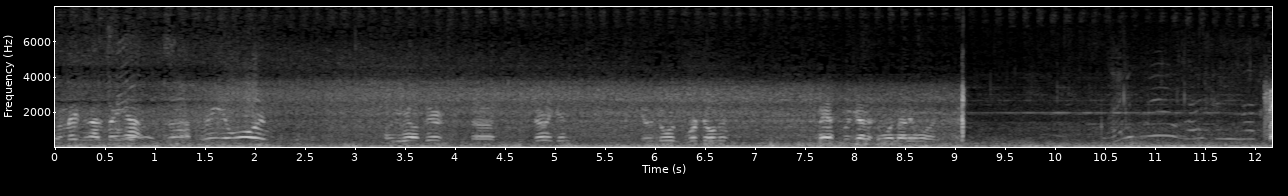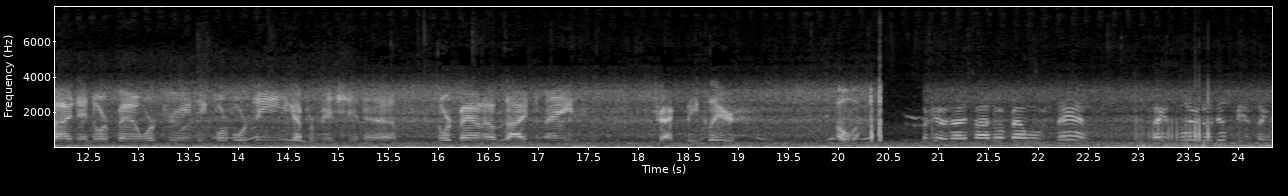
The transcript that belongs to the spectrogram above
information I'd bring up. Three to one. Oh, on your out there, uh, Jernigan, go north, work on it. Mass, we got it at 191. Behind that northbound, work through easy 414. You got permission uh, northbound outside the main. Track be clear. Over. Okay, 95 northbound will stand. Make it clear, no dispute things.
